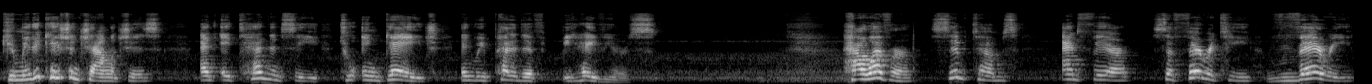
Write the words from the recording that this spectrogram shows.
communication challenges, and a tendency to engage in repetitive behaviors. However, symptoms and their severity vary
